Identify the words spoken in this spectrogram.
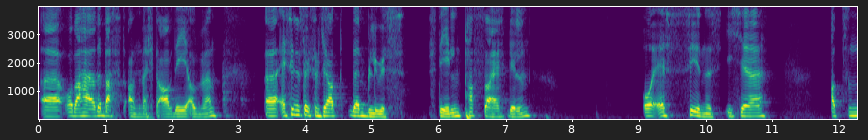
Uh, og det her er det best anmeldte av de albumene. Uh, jeg synes liksom ikke at den blues-stilen passa helt Dylan. Og jeg synes ikke at sånn,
